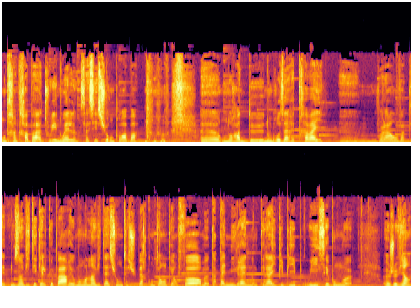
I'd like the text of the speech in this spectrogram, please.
on trinquera pas tous les Noëls, ça c'est sûr, on pourra pas. Euh, on aura de nombreux arrêts de travail. voilà, on va peut-être nous inviter quelque part et au moment de l'invitation, tu es super contente, tu es en forme, t'as pas de migraine, donc tu es là, hip hip oui c'est bon, je viens,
